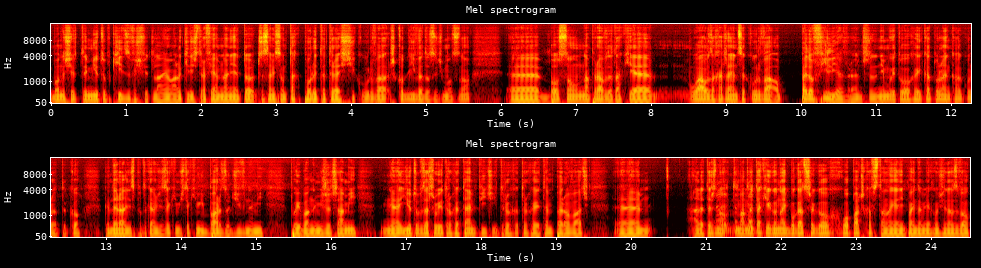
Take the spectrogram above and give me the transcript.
bo one się w tym YouTube Kids wyświetlają, ale kiedyś trafiałem na nie, to czasami są tak poryte treści, kurwa, szkodliwe dosyć mocno, e, bo są naprawdę takie, wow, zahaczające, kurwa, o pedofilię wręcz. No nie mówię tu o hejka Tulenka akurat, tylko generalnie spotykałem się z jakimiś takimi bardzo dziwnymi, pojebanymi rzeczami. E, YouTube zaczął je trochę tępić i trochę, trochę je temperować. Ale też no, No, to- mamy to- takiego najbogatszego chłopaczka w Stanach, ja nie pamiętam jak on się nazywał,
